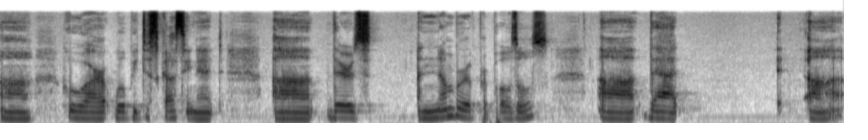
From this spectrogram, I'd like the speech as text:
uh, who are, will be discussing it, uh, there's a number of proposals uh, that uh,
